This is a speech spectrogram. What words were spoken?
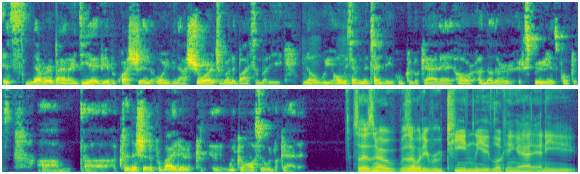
it's never a bad idea if you have a question or you're not sure to run it by somebody. You know, we always have an attending who can look at it or another experienced POCUS um, uh, clinician or provider. Uh, we can also look at it. So there's no there's nobody routinely looking at any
